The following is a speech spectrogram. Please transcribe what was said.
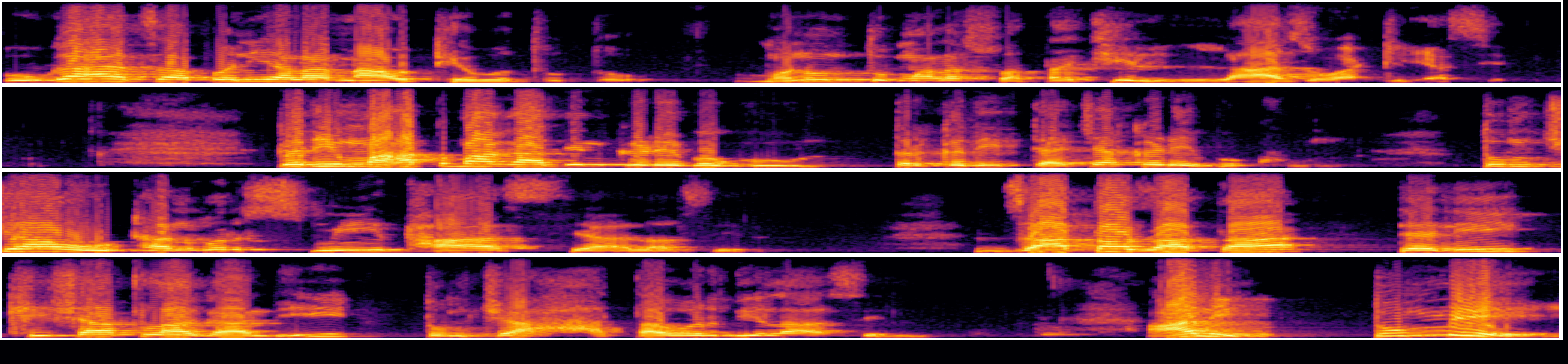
उगाच आपण याला नाव ठेवत होतो. म्हणून तुम्हाला स्वतःची लाज वाटली असेल. कधी महात्मा गांधींकडे बघून तर कधी त्याच्याकडे बघून तुमच्या ओठांवर स्मित हास्य आला असेल. जाता जाता त्यांनी खिशातला गांधी तुमच्या हातावर दिला असेल. आणि तुम्ही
